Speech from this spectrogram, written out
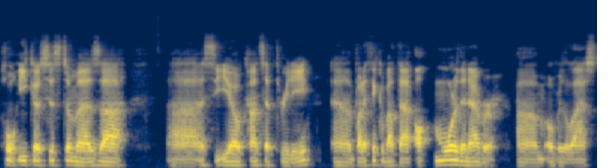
whole ecosystem as uh, uh, a CEO of Concept 3D. Uh, but I think about that all, more than ever um, over the last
